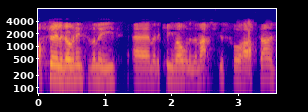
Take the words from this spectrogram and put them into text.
Australia going into the lead um, at a key moment in the match just before half time.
